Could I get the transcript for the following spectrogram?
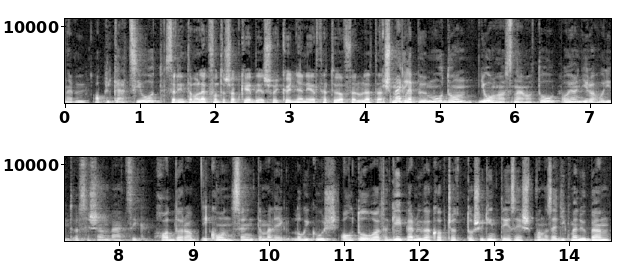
nevű applikációt. Szerintem a legfontosabb kérdés, hogy könnyen érthető a felülete? És meglepő módon jól használható, olyannyira, hogy itt összesen látszik 6 darab ikon, szerintem elég logikus, autóval, a géperművel kapcsolatos ügyintézés van az egyik menüben,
